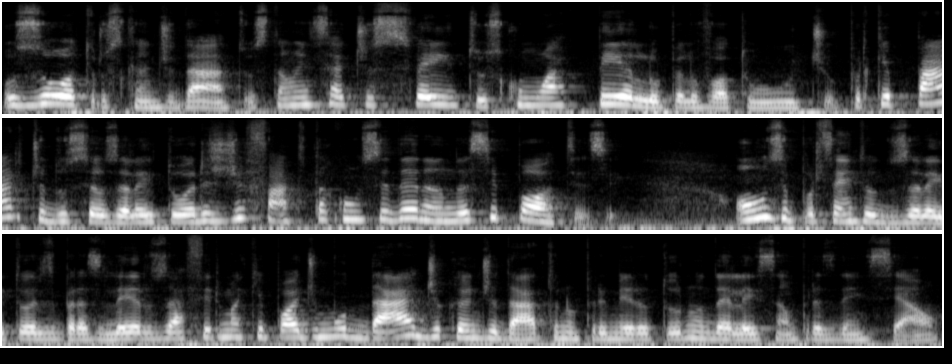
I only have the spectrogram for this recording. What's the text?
os outros candidatos estão insatisfeitos com o apelo pelo voto útil, porque parte dos seus eleitores de fato está considerando essa hipótese. 11% dos eleitores brasileiros afirma que pode mudar de candidato no primeiro turno da eleição presidencial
